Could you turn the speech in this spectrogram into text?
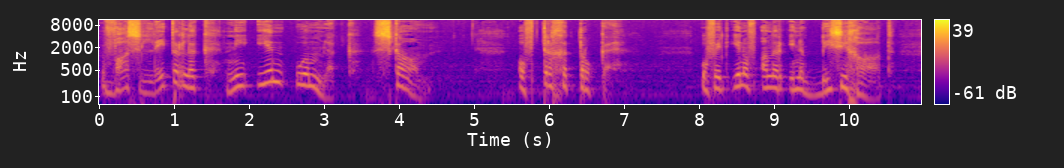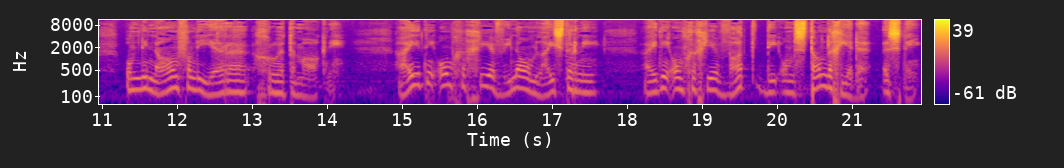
was letterlik nie een oomblik skaam of teruggetrokke of het een of ander inhibisie gehad om die naam van die Here groot te maak nie. Hy het nie omgegee wie na hom luister nie. Hy het nie omgegee wat die omstandighede is nie.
